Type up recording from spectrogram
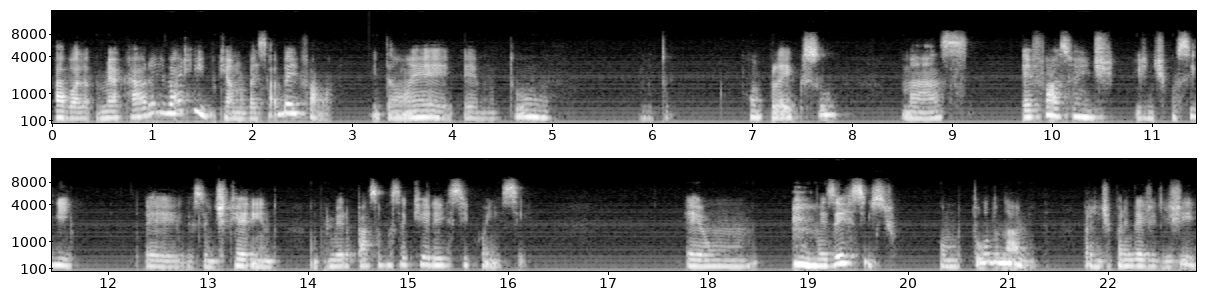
Ela vai olhar para minha cara e vai rir, porque ela não vai saber falar. Então é, é muito, muito complexo, mas é fácil a gente, a gente conseguir, é, a gente querendo. O primeiro passo é você querer se conhecer. É um exercício, como tudo na vida. Para a gente aprender a dirigir,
